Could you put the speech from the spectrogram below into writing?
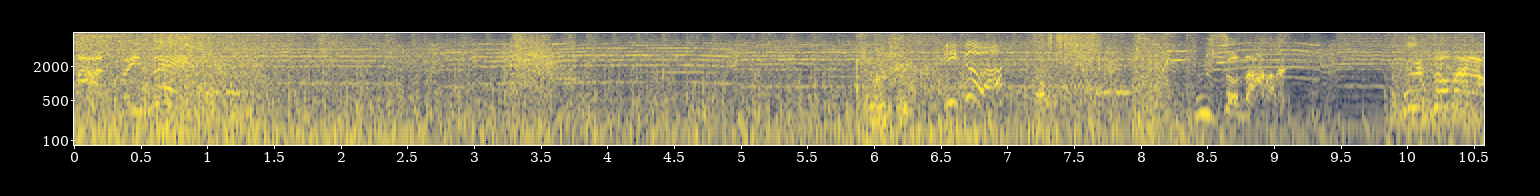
熱いぜ。行くわ嘘だ。嘘だろ。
